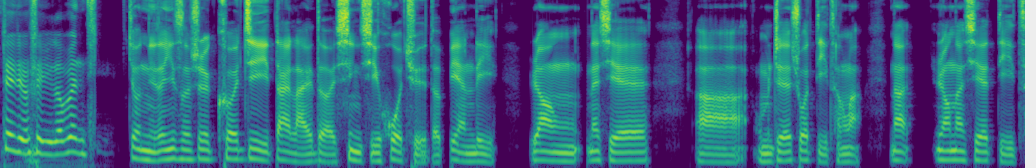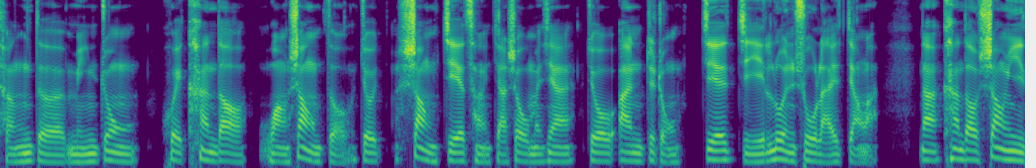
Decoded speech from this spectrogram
这就是一个问题。就你的意思是，科技带来的信息获取的便利，让那些啊，我们直接说底层了，那让那些底层的民众会看到往上走，就上阶层。假设我们现在就按这种阶级论述来讲了。那看到上一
